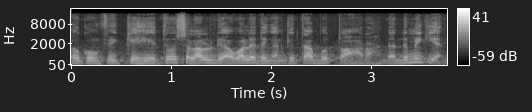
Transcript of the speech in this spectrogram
hukum fikih itu selalu diawali dengan kitab toharah dan demikian.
